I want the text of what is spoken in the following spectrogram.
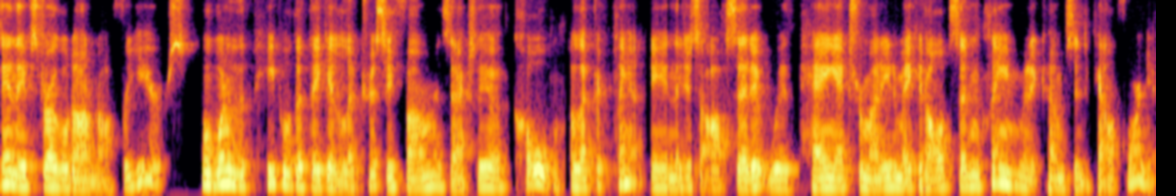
and they've struggled on and off for years. Well, one of the people that they get electricity from is actually a coal electric plant, and they just offset it with paying extra money to make it all of a sudden clean when it comes into California.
